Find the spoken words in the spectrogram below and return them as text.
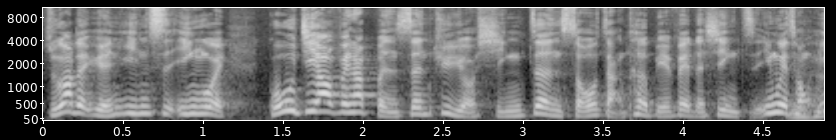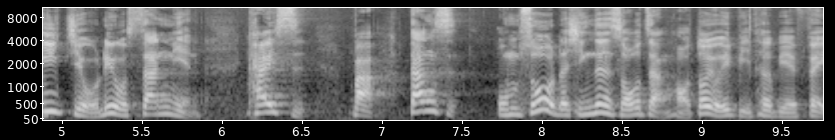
主要的原因是因为国务机要费它本身具有行政首长特别费的性质，因为从一九六三年开始。把当时我们所有的行政首长哈都有一笔特别费，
